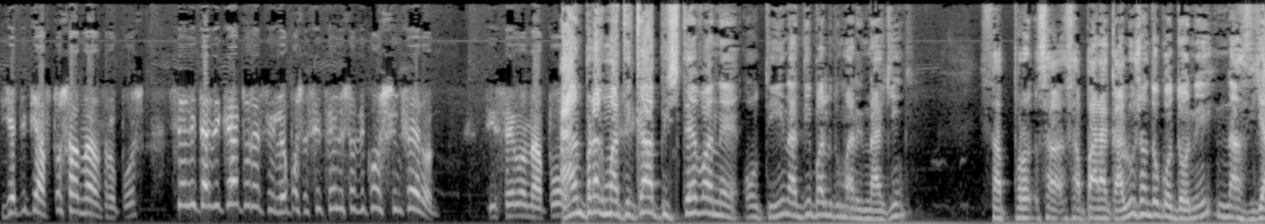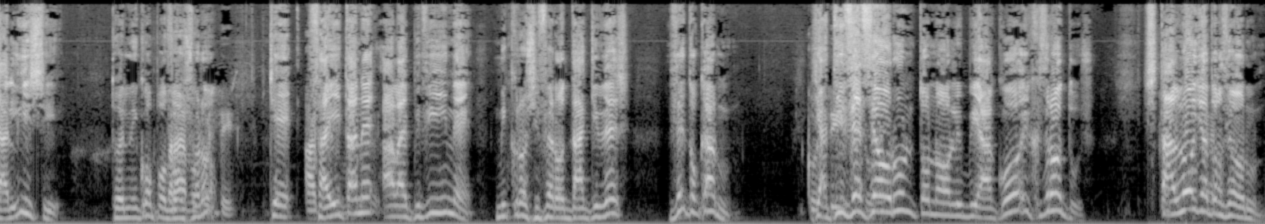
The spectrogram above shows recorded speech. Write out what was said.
γιατί και αυτός σαν άνθρωπος θέλει τα δικά του ρε φίλε, όπως εσύ θέλεις το δικό σου συμφέρον. Τι θέλω να πω; Αν πραγματικά πιστεύανε ότι είναι αντίπαλοι του Μαρινάκη, θα, προ- θα, θα παρακαλούσαν τον Κοντονή να διαλύσει το ελληνικό ποδόσφαιρο Κωστή. και θα Άκουσα, ήταν, Κωστή. αλλά επειδή είναι μικροσυφεροντάκιδες δεν το κάνουν. Κωστή, Γιατί δεν το- θεωρούν τον Ολυμπιακό εχθρό τους. Στα λόγια τον θεωρούν.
